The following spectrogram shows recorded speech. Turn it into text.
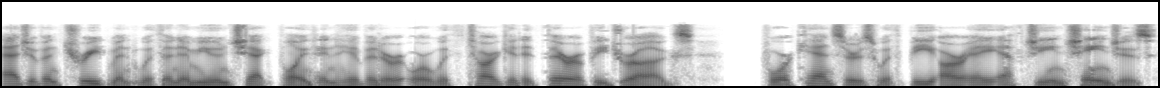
adjuvant treatment with an immune checkpoint inhibitor or with targeted therapy drugs, for cancers with BRAF gene changes,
